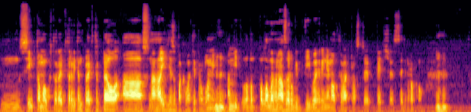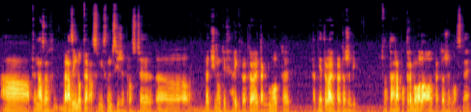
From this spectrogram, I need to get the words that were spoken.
mm, symptómov, ktoré, ktorými ten projekt trpel a snaha ich nezopakovať tie problémy. Mm-hmm. Aby, lebo podľa môjho názoru by vývoj hry nemal trvať proste 5, 6, 7 rokov. Mm-hmm. A ten názor vrazím doteraz. Myslím si, že proste uh, väčšinou tých hry, ktoré trvajú tak dlho, to je, tak netrvajú preto, že by to tá hra potrebovala, ale preto, že vlastne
